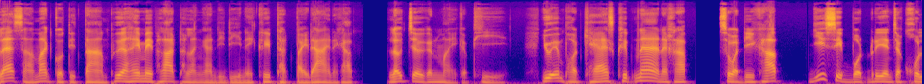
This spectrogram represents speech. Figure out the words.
และสามารถกดติดตามเพื่อให้ไม่พลาดพลังงานดีๆ ในคลิปถัดไปได้นะครับ แล้วเจอกันใหม่กับที UM Podcast คลิปหน้านะครับ สวัสดีครับ 20 บทเรียนจากคน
